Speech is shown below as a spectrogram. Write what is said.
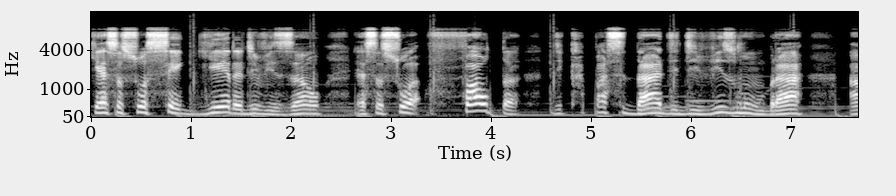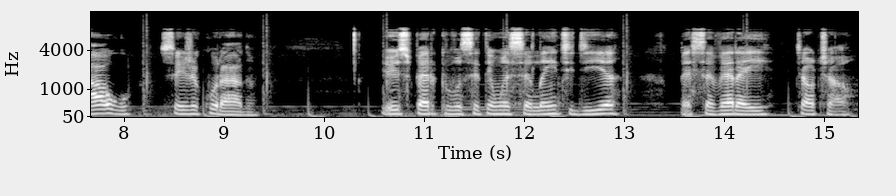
que essa sua cegueira de visão, essa sua falta de capacidade de vislumbrar algo seja curado. Eu espero que você tenha um excelente dia. Persevera aí. Tchau, tchau.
